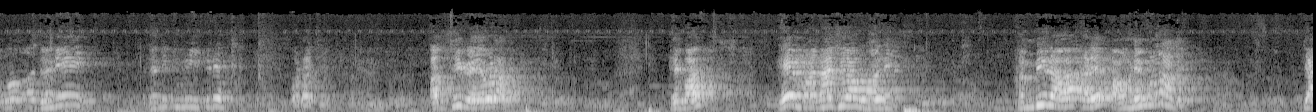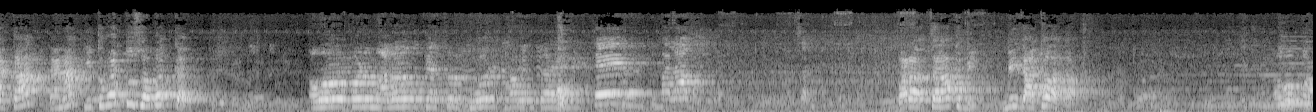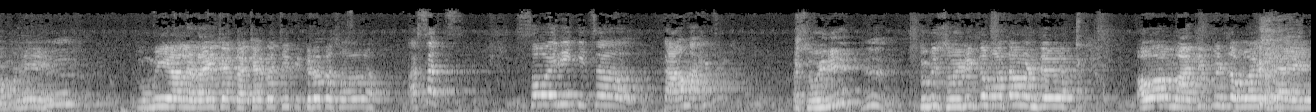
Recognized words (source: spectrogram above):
ओ धनी धनी तुम्ही इकडे. घोडाजी अगदी वेळेवर आला. हे बघ हे मानाजीराव माने हंबीरावाकडे पाहुणे म्हणून आले. त्याचा त्यांना तिथवर तू सोबत कर. अहो पण मला त्याचं घर ठाऊक आहे? ते मला माहीत आहे. चल. बरं चला तुम्ही. मी जातो आता. अहो पाहुणे तुम्ही या लढाईच्या कचाकची तिकडं कसं? असंच. सोयरिकीच काम आहे. सोयरी? तुम्ही सोयरी जमवता म्हणजे? अहो माझी पण जमवायची आहे.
